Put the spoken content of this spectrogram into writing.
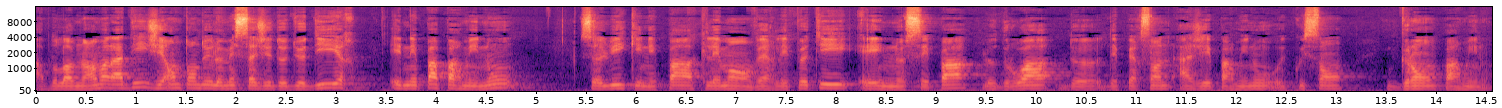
عبد الله بن عمر a dit j'ai entendu le messager de Dieu dire il n'est pas parmi nous celui qui n'est pas clément envers les petits et il ne sait pas le droit de, des personnes âgées parmi nous qui sont grands parmi nous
